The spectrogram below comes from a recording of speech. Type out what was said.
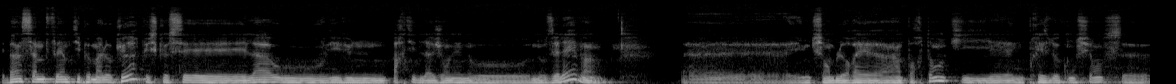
Eh ben, ça me fait un petit peu mal au cœur puisque c'est là où vivent une partie de la journée nos, élèves. Euh, il me semblerait important qu'il y ait une prise de conscience euh,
